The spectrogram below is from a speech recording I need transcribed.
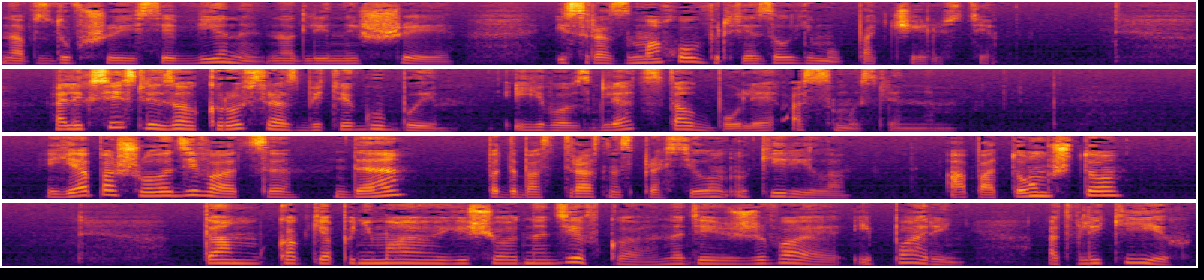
на вздувшиеся вены на длинной шее и с размаху врезал ему по челюсти. Алексей слезал кровь с разбитой губы, и его взгляд стал более осмысленным. «Я пошел одеваться, да?» — подобострастно спросил он у Кирилла. «А потом что?» Там, как я понимаю, еще одна девка, надеюсь, живая, и парень. Отвлеки их.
